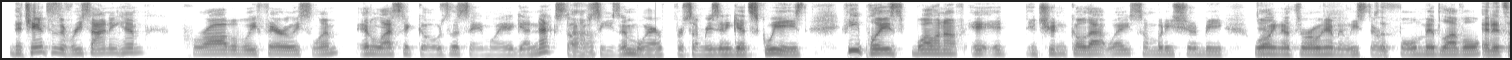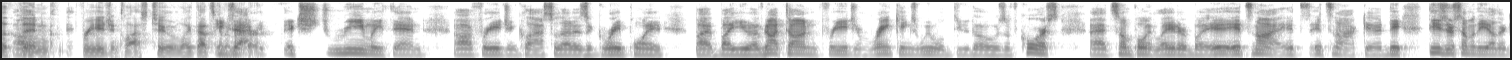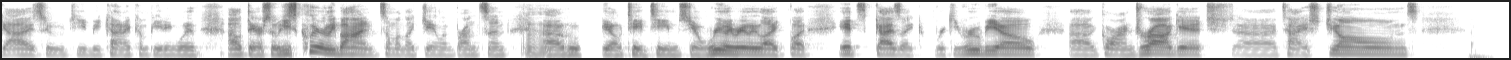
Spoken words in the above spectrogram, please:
the chances of re-signing him probably fairly slim unless it goes the same way again next uh-huh. off season where for some reason he gets squeezed. If he plays well enough it, it, it shouldn't go that way. Somebody should be willing yeah. to throw him at least their so, full mid-level and it's a thin um, free agent class too like that's exactly matter. extremely thin uh, free agent class. So that is a great point by by you. I've not done free agent rankings. We will do those of course at some point later but it, it's not it's it's not good. They, these are some of the other guys who he'd be kind of competing with out there. So he's clearly behind someone like Jalen Brunson, mm-hmm. uh, who you know t- teams you know really really like. But it's guys like Ricky Rubio, uh, Goran Dragic, uh, Tyus Jones,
